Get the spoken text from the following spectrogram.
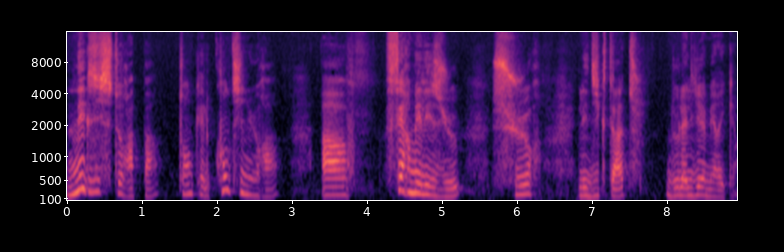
n'existera pas tant qu'elle continuera à fermer les yeux sur les dictates de l'allié américain.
